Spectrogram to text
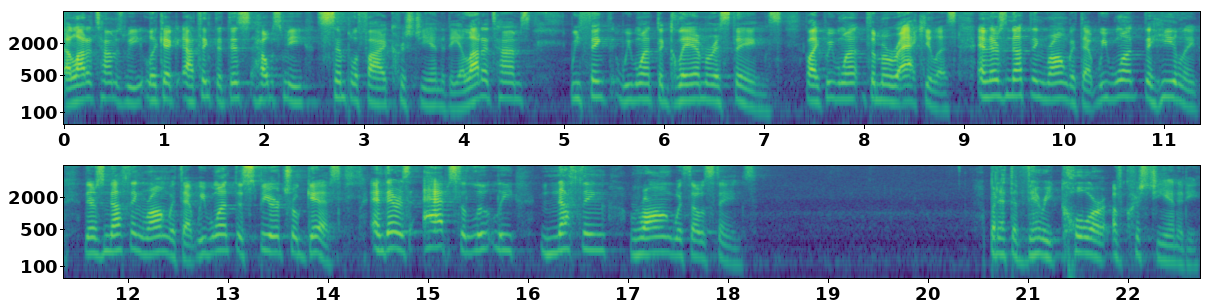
A lot of times we look at, I think that this helps me simplify Christianity. A lot of times we think we want the glamorous things, like we want the miraculous. And there's nothing wrong with that. We want the healing. There's nothing wrong with that. We want the spiritual gifts. And there is absolutely nothing wrong with those things. But at the very core of Christianity,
